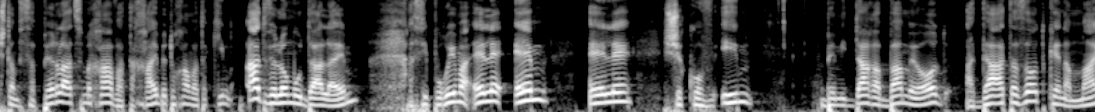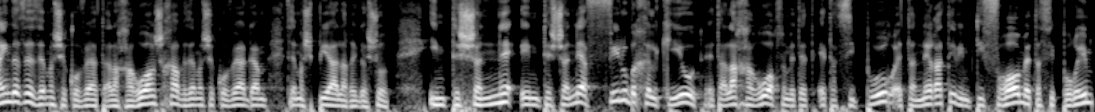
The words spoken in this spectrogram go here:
שאתה מספר לעצמך, ואתה חי בתוכם, ואתה כמעט ולא מודע להם, הסיפורים האלה הם אלה שקובעים במידה רבה מאוד, הדעת הזאת, כן, ה mind הזה, זה מה שקובע את הלך הרוח שלך, וזה מה שקובע גם, זה משפיע על הרגשות. אם תשנה, אם תשנה אפילו בחלקיות את הלך הרוח, זאת אומרת, את, את הסיפור, את הנרטיב, אם תפרום את הסיפורים,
